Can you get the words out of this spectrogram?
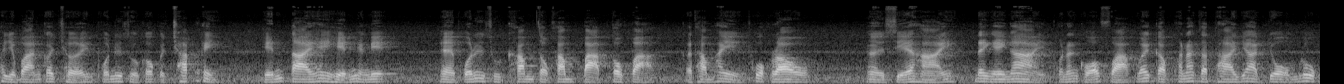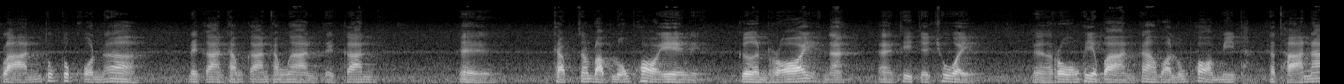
พยาบาลก็เฉย ผลที่สุดก็ก็ชักให้เห็นตายให้เห็นอย่างนี้ผลที่สุดคำต่อคำปากต่อปากก็ทำให้พวกเราเสียหายได้ง่าย ๆ เพราะนั้นขอฝากไว้กับคณะทาญาติโยมลูกหลานทุกๆ คนในการทำการทำงานในการสำหรับหลวงพ่อเองเนี่ยเกินร้อยนะที่จะช่วยโรงพยาบาลถ้าว่าหลวงพ่อมีสถานะ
